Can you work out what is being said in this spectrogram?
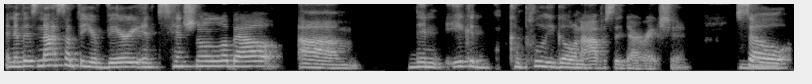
And if it's not something you're very intentional about, um, then it could completely go in the opposite direction. Mm-hmm. So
